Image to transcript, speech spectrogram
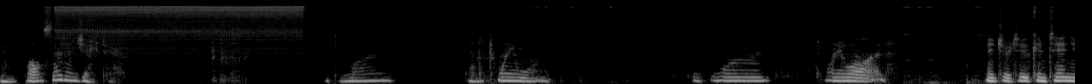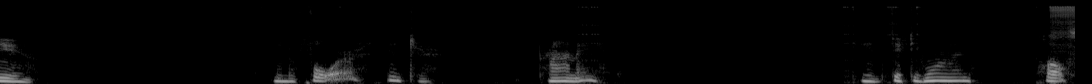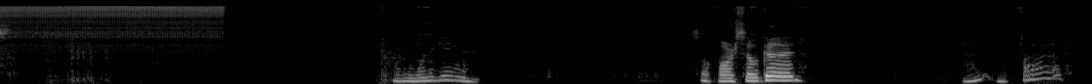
And pulse that injector. 51 down to 21. 51, 21. Enter to continue. Number four, enter. Priming. Again, 51. Pulse. 21 again. So far, so good. All right, number five.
